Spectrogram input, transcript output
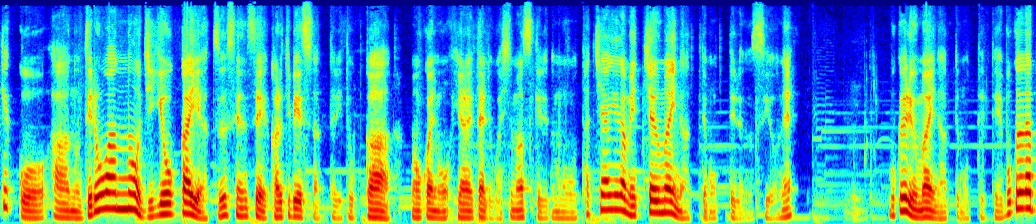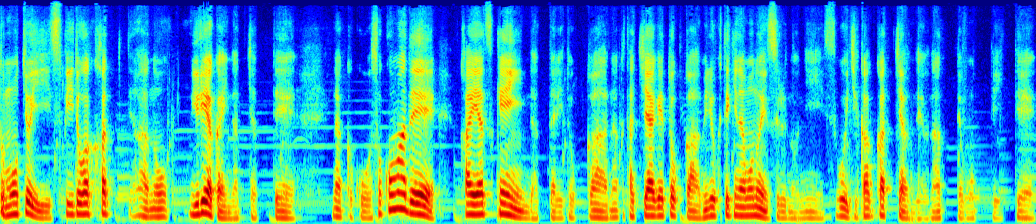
結構、あの、01の事業開発、先生、カルティベースだったりとか、まあ、他にもやられたりとかしてますけれども、立ち上げがめっちゃうまいなって思ってるんですよね。僕よりうまいなって思ってて、僕だともうちょいスピードがかかって、あの、緩やかになっちゃって、なんかこう、そこまで開発牽引だったりとか、なんか立ち上げとか魅力的なものにするのに、すごい時間かかっちゃうんだよなって思っていて、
